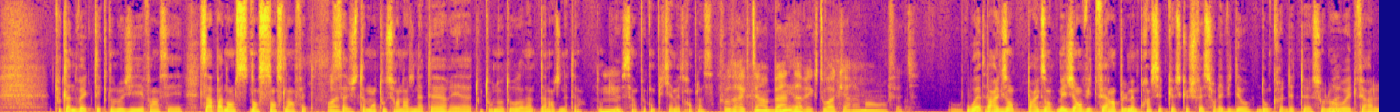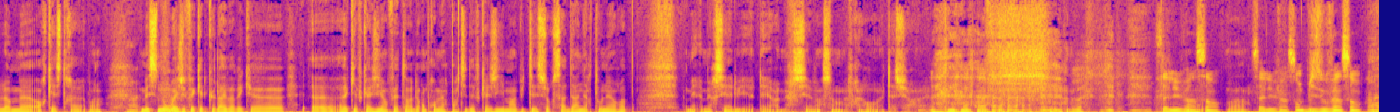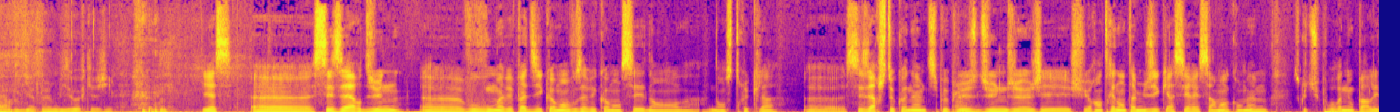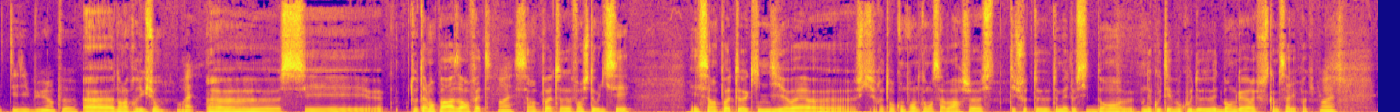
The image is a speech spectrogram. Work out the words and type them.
toute la nouvelle technologie, enfin c'est ça va pas dans, le- dans ce sens-là en fait. Ouais. C'est justement tout sur un ordinateur et euh, tout tourne autour d'un- ordinateur. Donc Mm. euh, c'est un peu compliqué à mettre en place. Faudrait que t'aies un band Mais, euh, avec toi carrément en fait. Ou Ouais, par exemple, par exemple. Ouais. Mais j'ai envie de faire un peu le même principe que ce que je fais sur les vidéos, donc euh, d'être euh, solo Ouais. et de faire l'homme euh, orchestre, euh, voilà. Ouais. Mais sinon, ouais, j'ai fait quelques lives avec euh, euh, avec FKJ en fait. En, première partie d'FKJ, il m'a invité sur sa dernière tournée Europe. Mais merci à lui, d'ailleurs, merci à Vincent, frérot, t'es sûr. Ouais. Salut Vincent. Voilà. Salut Vincent. Bisous Vincent. Ouais, big up, bisous FKJ. Yes. Euh, Césaire Dune, euh, vous, vous m'avez pas dit comment vous avez commencé dans, dans ce truc-là. Euh, Césaire, je te connais un petit peu plus. Dune, je, je suis rentré dans ta musique assez récemment quand même. Est-ce que tu pourrais nous parler de tes débuts un peu? Euh, dans la production? Ouais. Euh, c'est euh, totalement par hasard en fait. Ouais. C'est un pote, enfin j'étais au lycée, et c'est un pote euh, qui me dit Ouais, euh, je kifferais trop comprendre comment ça marche, euh, t'es chaud de te, te mettre aussi dedans. Euh, On écoutait beaucoup de headbangers et choses comme ça à l'époque. Ouais.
